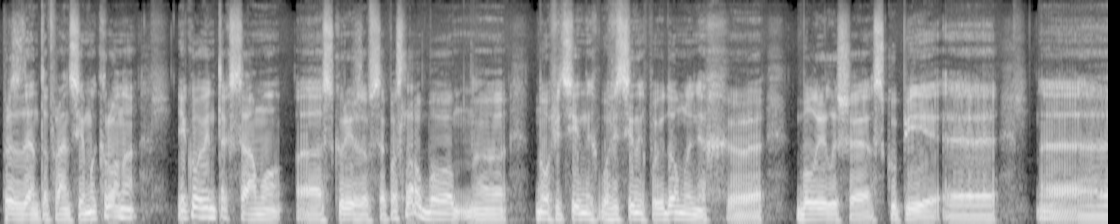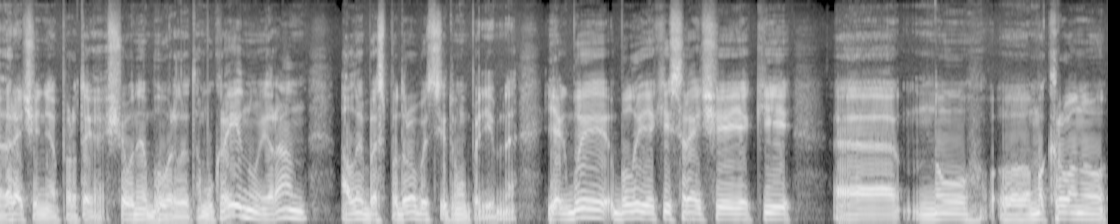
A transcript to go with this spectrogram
президента Франції Макрона, якого він так само, е, скоріш за все, послав, бо е, ну, офіційних, в офіційних повідомленнях були лише скупі речення про те, що вони обговорили там Україну, Іран, але без подробиць і тому подібне. Якби були якісь речі, які ну, Макрону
